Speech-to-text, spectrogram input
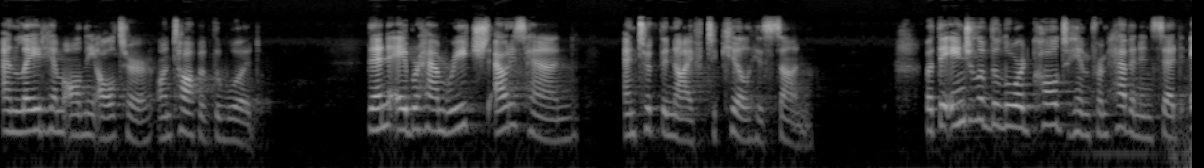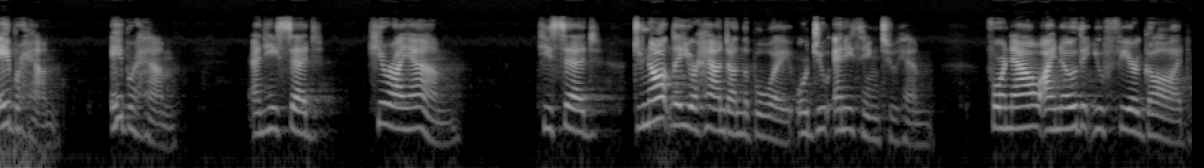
and laid him on the altar on top of the wood. Then Abraham reached out his hand and took the knife to kill his son. But the angel of the Lord called to him from heaven and said, Abraham, Abraham. And he said, Here I am. He said, Do not lay your hand on the boy or do anything to him. For now I know that you fear God,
